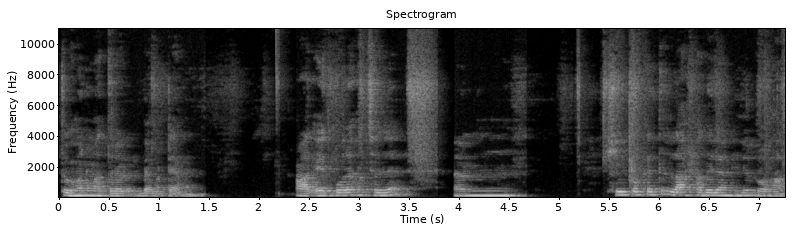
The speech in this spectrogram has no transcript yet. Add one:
তো ঘনমাত্রার ব্যাপারটা এমন। আর এরপরে হচ্ছে যে শিল্পক্ষেত্রে লাশ আদিলা নিজের প্রভাব।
